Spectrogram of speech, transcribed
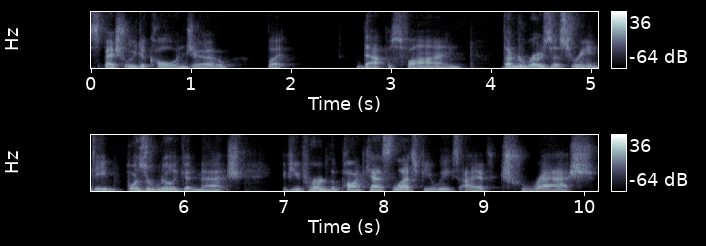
especially to Cole and Joe, but that was fine. Thunder Rosa, Serena Deeb was a really good match. If you've heard the podcast the last few weeks, I have trash,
